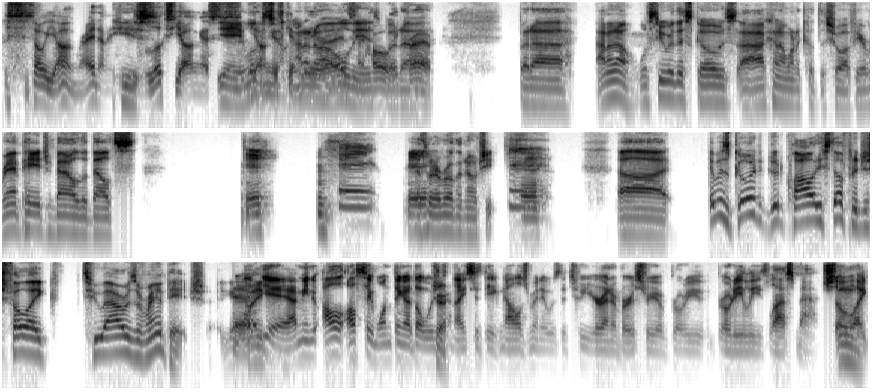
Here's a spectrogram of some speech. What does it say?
He's so young, right? I mean, He's- he looks young as yeah, he looks young as young. I don't know how old he is, holy but uh, but uh, I don't know. We'll see where this goes. Uh, I kind of want to cut the show off here. Rampage and Battle of the Belts. Eh. That's Eh. what I wrote on the note sheet. Eh. Uh, it was good, good quality stuff, but it just felt like two hours of Rampage. Yeah. Like, yeah, I mean, I'll I'll say one thing I thought was Sure. just nice is the acknowledgement. It was the two year anniversary of Brody Brody Lee's last match. So Mm. like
